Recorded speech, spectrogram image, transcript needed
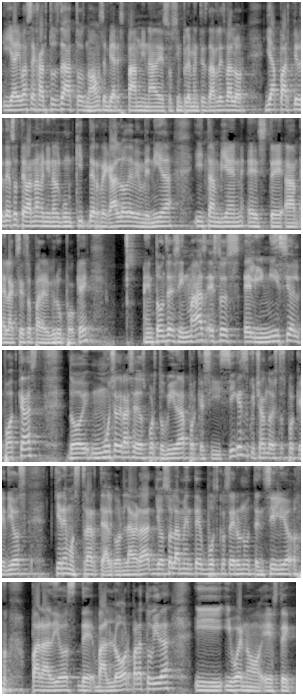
y ahí vas a dejar tus datos. No vamos a enviar spam ni nada de eso, simplemente es darles valor. Y a partir de eso te van a venir algún kit de regalo de bienvenida y también este, el acceso para el grupo, ¿ok? Entonces, sin más, esto es el inicio del podcast. Doy muchas gracias a Dios por tu vida, porque si sigues escuchando esto es porque Dios quiere mostrarte algo. La verdad, yo solamente busco ser un utensilio para Dios de valor para tu vida. Y, bueno, este,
